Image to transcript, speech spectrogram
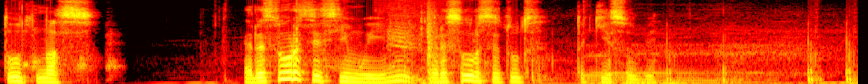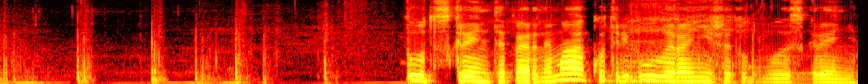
Тут у нас ресурси всі мої. Ну, ресурси тут такі собі. Тут скринь тепер нема, котрі були раніше, тут були скрині.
